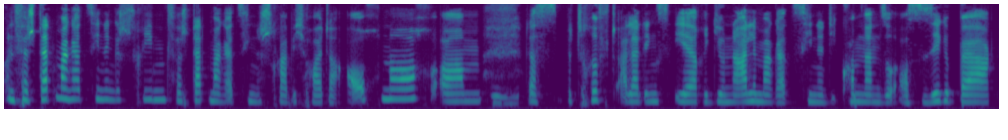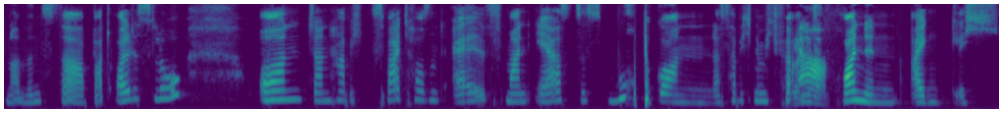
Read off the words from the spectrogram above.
und für Stadtmagazine geschrieben. Für Stadtmagazine schreibe ich heute auch noch. Ähm, Mhm. das betrifft allerdings eher regionale Magazine. Die kommen dann so aus Segeberg, Neumünster, Bad Oldesloe. Und dann habe ich 2011 mein erstes Buch begonnen. Das habe ich nämlich für eine Ja, Freundin eigentlich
